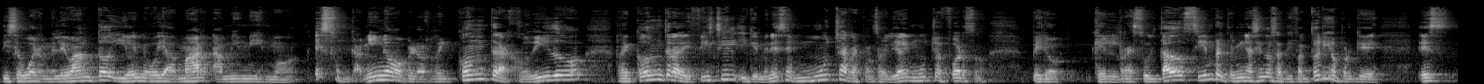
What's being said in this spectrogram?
dice, bueno, me levanto y hoy me voy a amar a mí mismo. Es un camino, pero recontra jodido, recontra difícil y que merece mucha responsabilidad y mucho esfuerzo, pero que el resultado siempre termina siendo satisfactorio porque es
